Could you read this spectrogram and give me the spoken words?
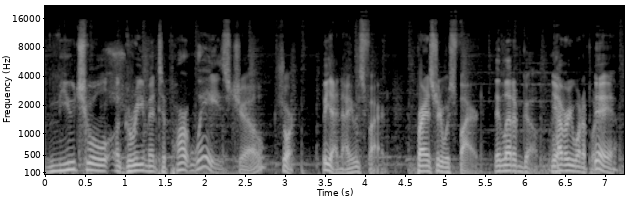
mutual agreement to part ways, Joe. sure. But yeah, no, he was fired. Brandon Streeter was fired. They let him go. Yeah. However you want to put Yeah, it. yeah.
